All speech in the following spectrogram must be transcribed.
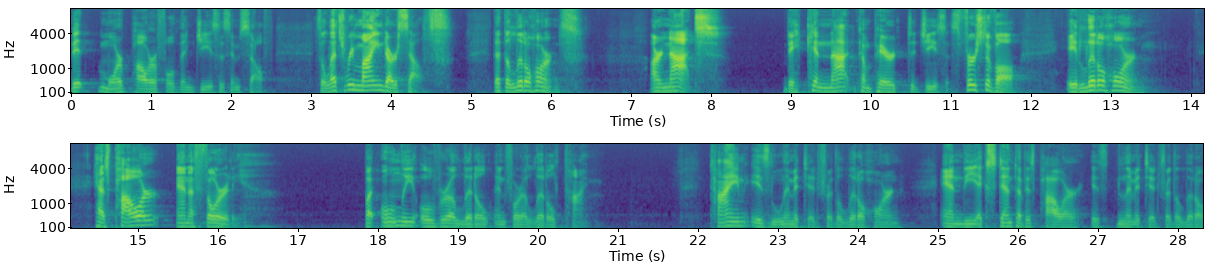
bit more powerful than Jesus himself. So let's remind ourselves that the little horns are not they cannot compare to Jesus. First of all, a little horn has power and authority, but only over a little and for a little time. Time is limited for the little horn, and the extent of his power is limited for the little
